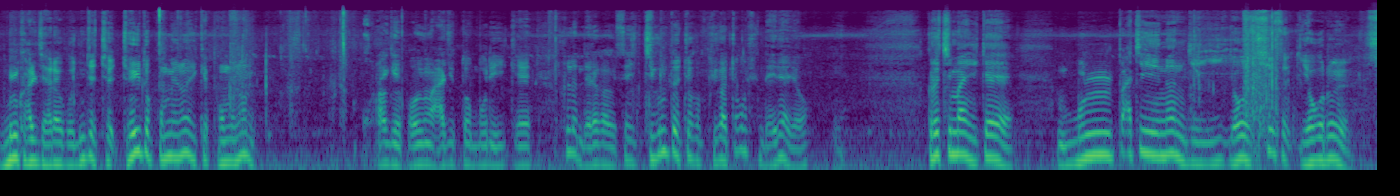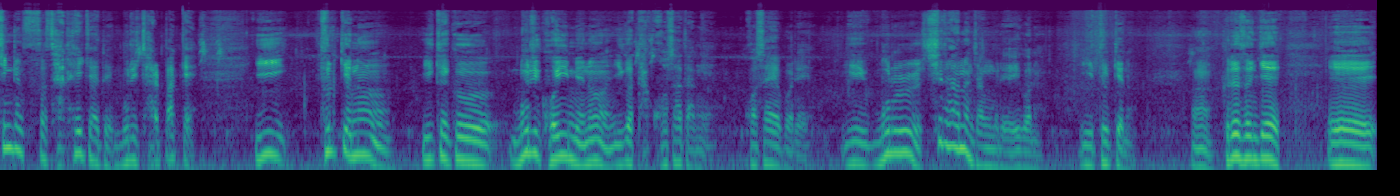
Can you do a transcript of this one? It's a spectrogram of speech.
물 관리하라고 이제 저, 저희도 보면은 이렇게 보면은 고라게 보이면 아직도 물이 이렇게 흘러 내려가고 있어요. 지금도 조금 비가 조금씩 내려요. 예. 그렇지만 이게 물 빠지는 이제 이- 요 시에서 요거를 신경 써서 잘 해줘야 돼. 물이 잘 빠게. 이 들깨는 이렇게 그 물이 고이면은 이거 다 고사당해. 고사해 버려요. 이 물을 싫어하는 작물이에요. 이거는 이 들깨는. 어, 그래서 이제 예,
